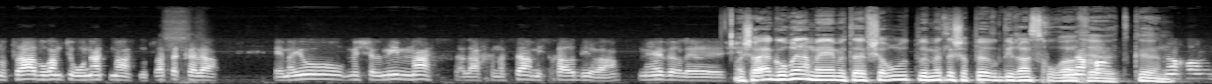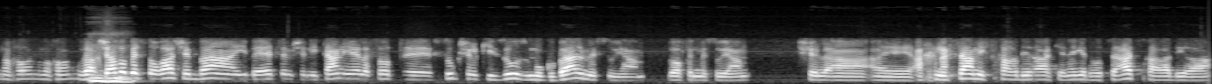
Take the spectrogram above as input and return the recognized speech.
נוצרה עבורם תאונת מס, נוצרה תקלה. הם היו משלמים מס על ההכנסה משכר דירה, מעבר ל... מה שהיה גורע מהם את האפשרות באמת לשפר דירה שכורה נכון, אחרת, כן. נכון, נכון, נכון. ועכשיו הבשורה שבה היא בעצם שניתן יהיה לעשות אה, סוג של קיזוז מוגבל מסוים, באופן מסוים, של ההכנסה משכר דירה כנגד הוצאת שכר הדירה, אה,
